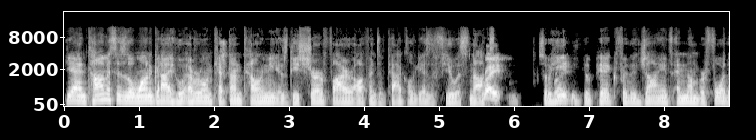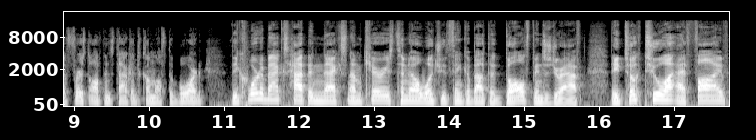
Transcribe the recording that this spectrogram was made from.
Yeah, and Thomas is the one guy who everyone kept on telling me is the surefire offensive tackle. He has the fewest knocks. Right. So he right. is the pick for the Giants and number four, the first offense tackle to come off the board. The quarterbacks happen next, and I'm curious to know what you think about the Dolphins draft. They took Tua at five.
